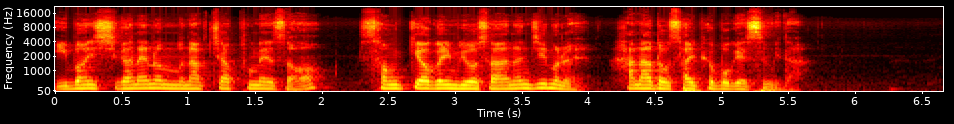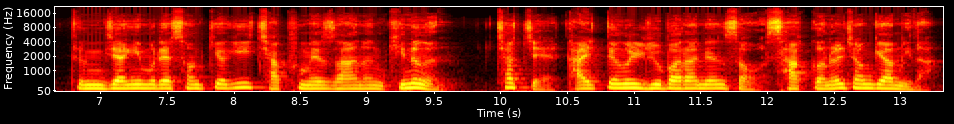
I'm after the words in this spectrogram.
이번 시간에는 문학작품에서 성격을 묘사하는 지문을 하나 더 살펴보겠습니다. 등장인물의 성격이 작품에서 하는 기능은 첫째, 갈등을 유발하면서 사건을 전개합니다.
